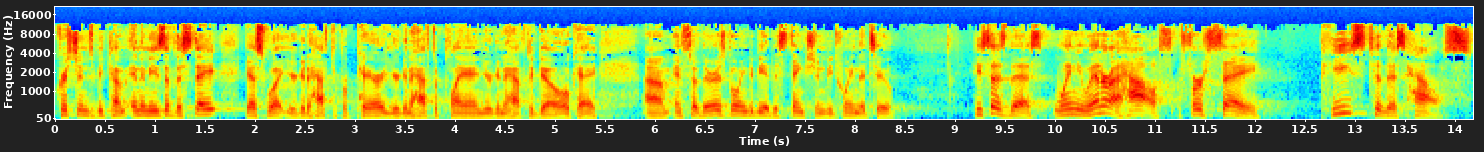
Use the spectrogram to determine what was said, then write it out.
Christians become enemies of the state, guess what? You're going to have to prepare, you're going to have to plan, you're going to have to go, okay? Um, and so there is going to be a distinction between the two. He says this When you enter a house, first say, Peace to this house.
